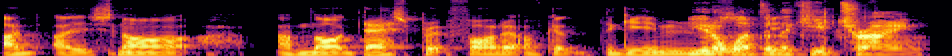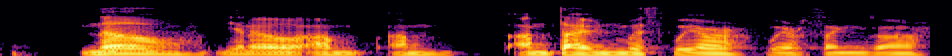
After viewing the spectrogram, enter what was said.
I, I it's not. I'm not desperate for it. I've got the games. You don't want them to keep trying. No, you know, I'm I'm I'm down with where where things are.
